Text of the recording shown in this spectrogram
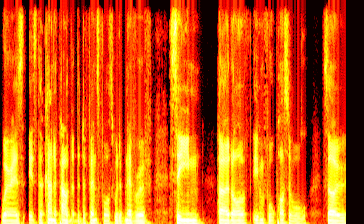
Whereas it's the kind of power that the defense force would have never have seen, heard of, even thought possible. So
